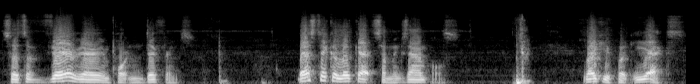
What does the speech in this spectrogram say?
So it's a very, very important difference. Let's take a look at some examples like you put EX.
